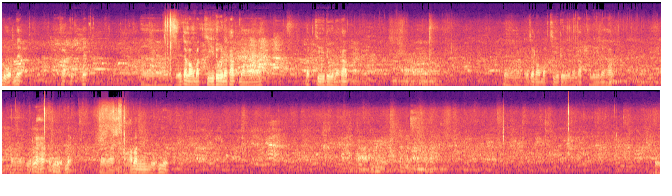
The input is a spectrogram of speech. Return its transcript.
หลวมเนี่ยครับเนี่ยเดี๋ยวจะลองบัตรจีดูนะครับนะบัตรจีดูนะครับเดี๋ยวจะลองบัตรจีดูนะครับตัวนี้นะครับเหมือนอะไรฮะผมหลวมเนี่ย อ่ขามันหลวมอยู่นี่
